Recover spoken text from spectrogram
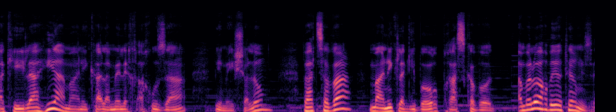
הקהילה היא המעניקה למלך אחוזה בימי שלום, והצבא מעניק לגיבור פרס כבוד, אבל לא הרבה יותר מזה.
